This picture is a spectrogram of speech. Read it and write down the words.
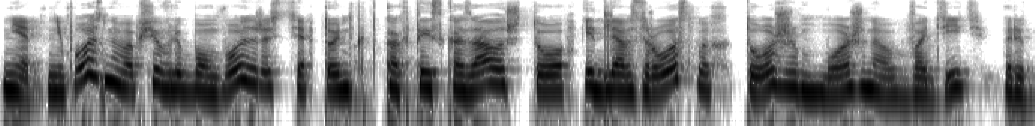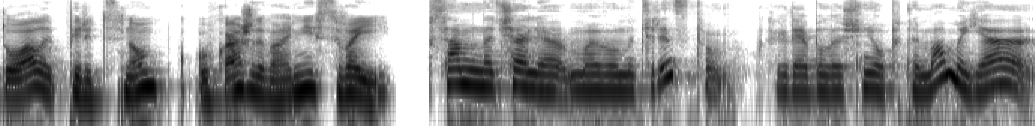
Нет, не поздно вообще в любом возрасте. То, как ты сказала, что и для взрослых тоже можно вводить ритуалы перед сном. У каждого они свои. В самом начале моего материнства когда я была еще неопытной мамой, я,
